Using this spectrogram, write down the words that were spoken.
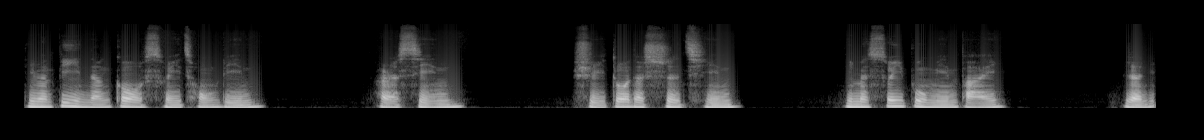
你们必能够随从灵而行。许多的事情，你们虽不明白，仍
